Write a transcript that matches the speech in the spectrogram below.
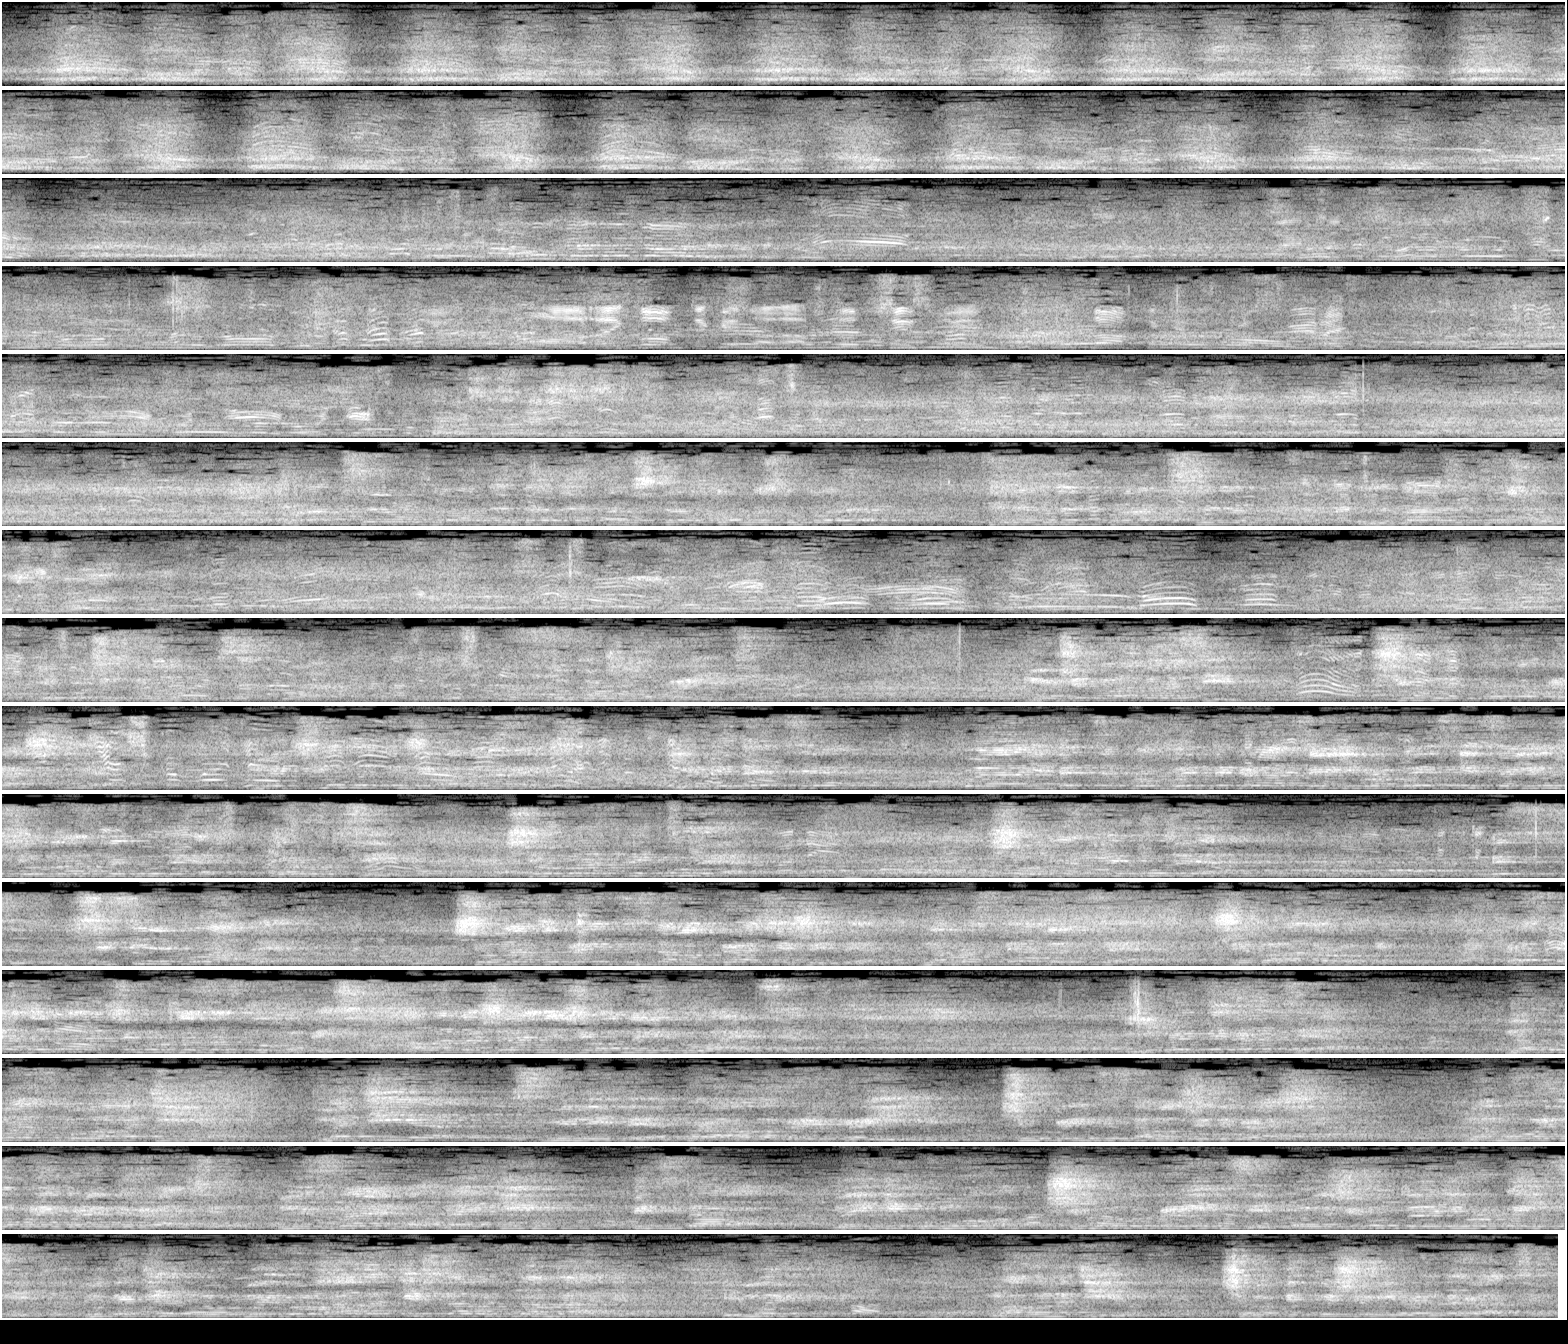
Yeah. Ну, а райком таки надо, тут всі свої. Там таке, свій райком. Тихо, тихо, є Фракція ОБА Віталія Кличка, хто виступає? Керівник фракції Віталій Кличко виступає. Я хочу звернутися до кожного українця. Ми вже багато разів. Чули про покращення. Ми чули дуже гарні речі. Як йдеться, е, йдеться про в інтеграцію Європейський Союз, що у нас не буде корупції, що у нас не буде, що у нас не буде без всесілля влади, що у нас українці стануть краще жити. Нам розказують це вже багато років. Розказують що можна заслухатись, але, на жаль, нічого не відбувається. Євроінтеграція, ну, у нас була надія. Надія змінити правила гри в країні, що українці стануть жити краще. Нам говорили про євроінтеграцію. Ми знаємо, на яких підставах, на яких умовах живуть українці, е, живуть е, європейці. Ми, такі, е, ми вимагали тих ж самих стандартів. І ми мали надію, що ми підпишемо євроінтеграцію.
